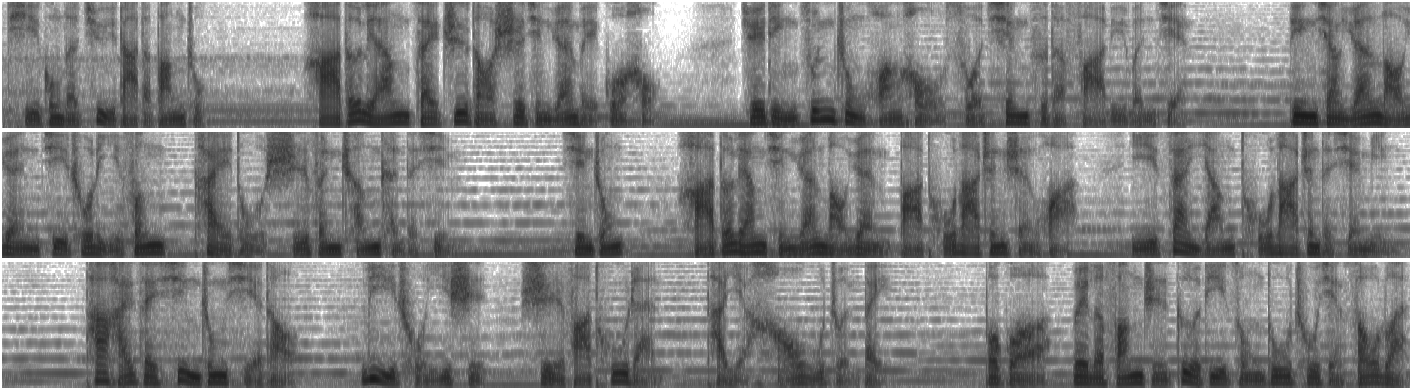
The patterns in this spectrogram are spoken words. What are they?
提供了巨大的帮助。哈德良在知道事情原委过后，决定尊重皇后所签字的法律文件。并向元老院寄出了一封态度十分诚恳的信。信中，哈德良请元老院把图拉真神话，以赞扬图拉真的贤明。他还在信中写道：“立储一事事发突然，他也毫无准备。不过，为了防止各地总督出现骚乱，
